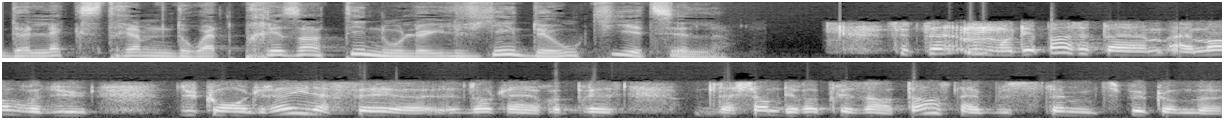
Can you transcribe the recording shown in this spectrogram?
de l'extrême droite. Présentez-nous-le. Il vient de où? Qui est-il? au départ, c'est un, membre du, du Congrès. Il a fait euh, donc un de la Chambre des représentants. C'est un système un petit peu comme euh,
